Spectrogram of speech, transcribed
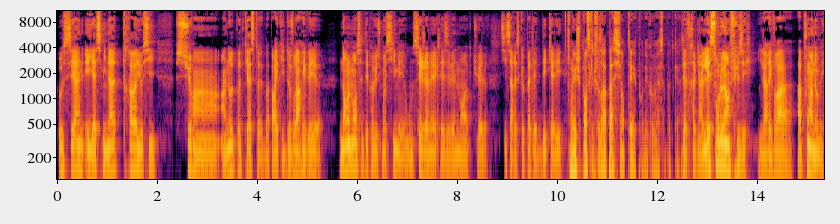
Océane et Yasmina travaillent aussi sur un, autre podcast, bah, pareil, qui devrait arriver euh, Normalement, c'était prévu ce mois-ci, mais on ne sait jamais avec les événements actuels si ça risque pas d'être décalé. Oui, je pense qu'il faudra patienter pour découvrir ce podcast. Bien, très bien. Laissons-le infuser. Il arrivera à point nommé.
